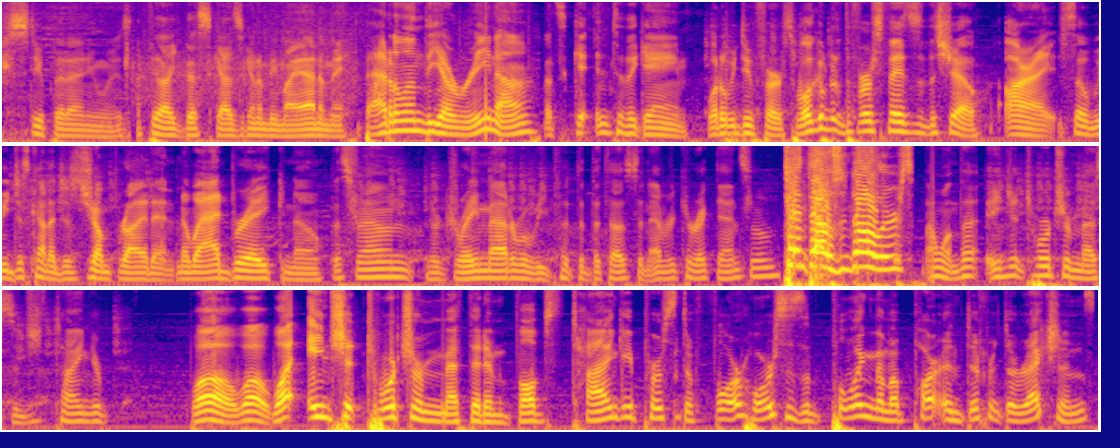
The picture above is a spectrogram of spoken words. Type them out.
stupid anyways. I feel like this guy's gonna be my enemy. Battle in the arena. Let's get into the game. What do we do first? Welcome to the first phase of the show. Alright, so we just kind of just jump right in. No ad break, no. This round, your gray matter will be put to the test in every correct answer. $10,000! I want that ancient torture message tying your Whoa, whoa, what ancient torture method involves tying a person to four horses and pulling them apart in different directions?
